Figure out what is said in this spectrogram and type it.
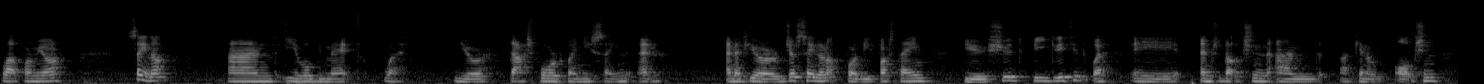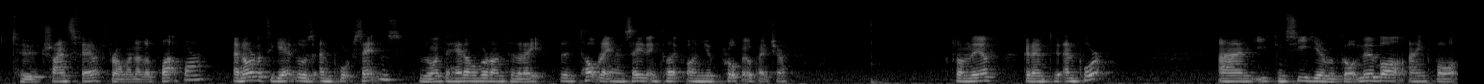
platform you are. Sign up, and you will be met with your dashboard when you sign in. And if you're just signing up for the first time, you should be greeted with a introduction and a kind of option to transfer from another platform. In order to get those import settings, we want to head over onto the right, the top right hand side and click on your profile picture. From there, go down to import, and you can see here we've got Moobot, AnkhBot,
